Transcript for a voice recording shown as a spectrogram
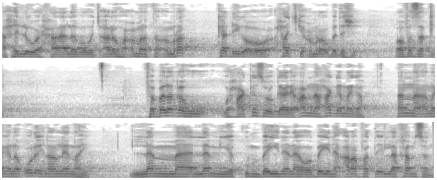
axiluu wa xalaalooba wajcaluuha cumratan cumro ka dhiga oo xajkii cumro u badasha waa fasaqi fabalaqahu waxaa ka soo gaaray cannaa xagga annaga anna annaga naquulu inaan leenahay lamaa lam yakun baynana wa bayna carafata ilaa hamsun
